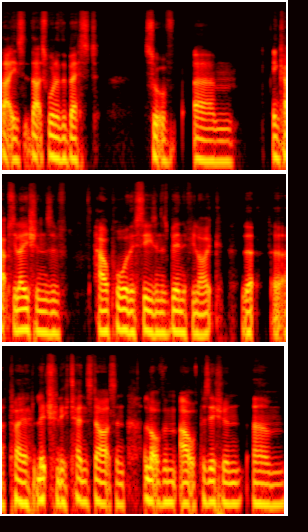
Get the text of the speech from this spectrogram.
That is that's one of the best sort of um, encapsulations of how poor this season has been, if you like. That a player literally 10 starts and a lot of them out of position. Um,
